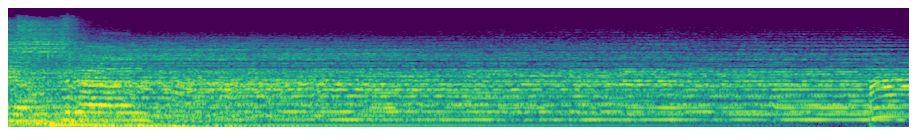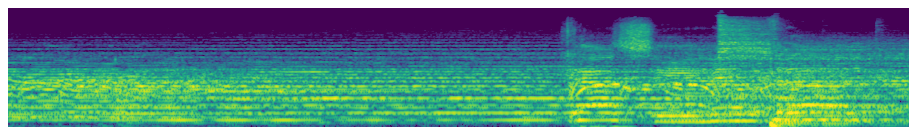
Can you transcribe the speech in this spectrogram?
neutral. Casi neutral.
